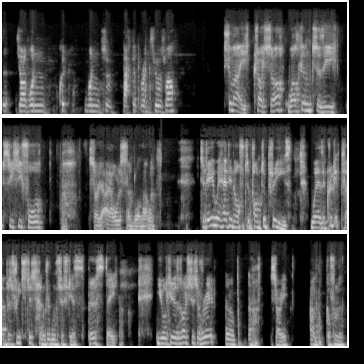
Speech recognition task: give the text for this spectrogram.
do you want to have one quick one sort of backup run through as well? Shwmae, croeso. Welcome to the CC4. Oh, sorry, I always stumble on that one. Today we're heading off to Pontypridd, where the cricket club has reached its 150th birthday. You'll hear the voices of Ray. Oh, oh, sorry, I'll go from the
